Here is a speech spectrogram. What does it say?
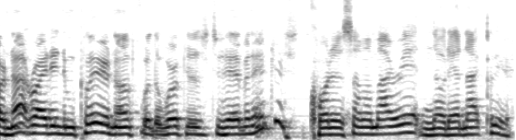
are not writing them clear enough for the workers to have an interest. According to some of my read, no, they're not clear.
